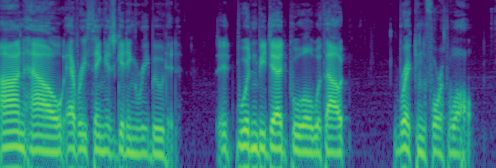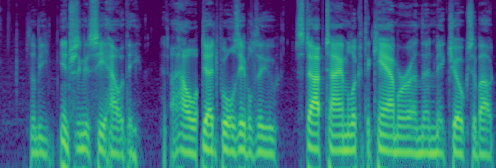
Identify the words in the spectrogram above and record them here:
on how everything is getting rebooted. It wouldn't be Deadpool without breaking the fourth wall. So it'll be interesting to see how the how Deadpool is able to stop time, look at the camera, and then make jokes about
